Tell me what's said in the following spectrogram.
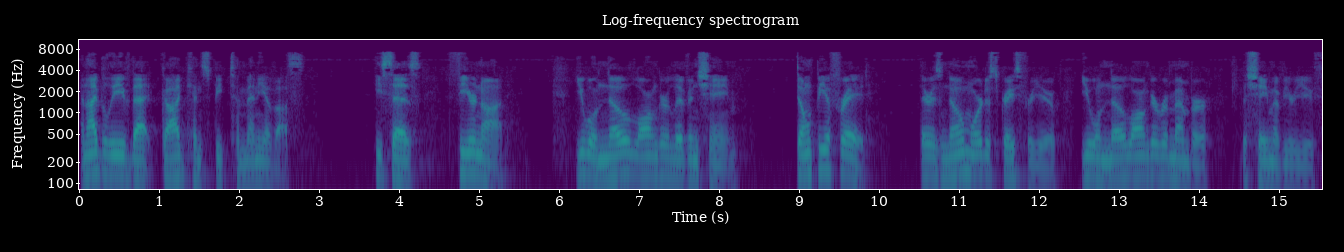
And I believe that God can speak to many of us. He says, Fear not. You will no longer live in shame. Don't be afraid. There is no more disgrace for you. You will no longer remember the shame of your youth.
